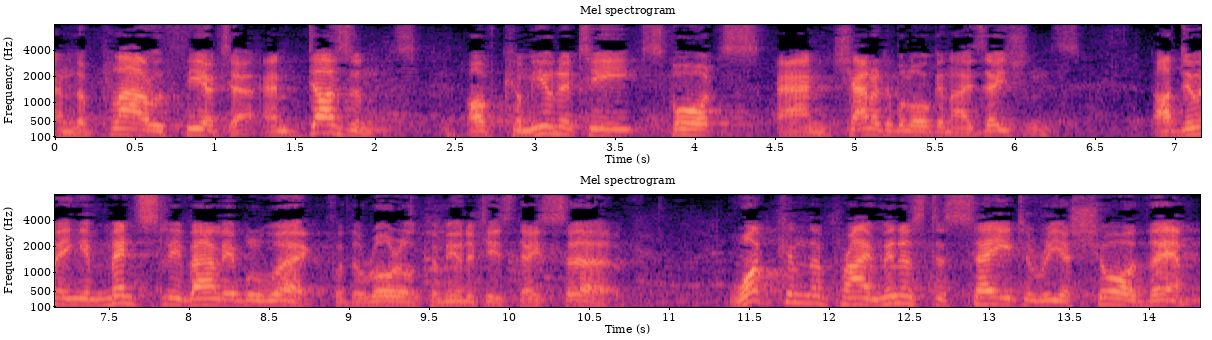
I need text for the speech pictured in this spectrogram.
and the Plough Theatre, and dozens of community, sports, and charitable organisations are doing immensely valuable work for the rural communities they serve. What can the Prime Minister say to reassure them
